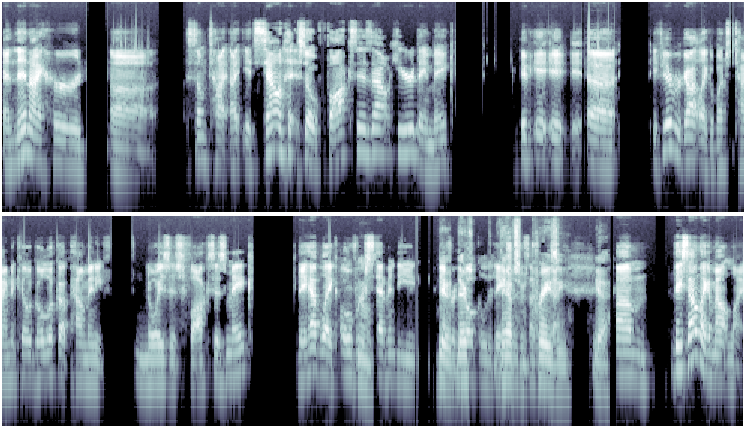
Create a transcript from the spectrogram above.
And then I heard uh some type it sounded so foxes out here they make if it, it, uh if you ever got like a bunch of time to kill go look up how many noises foxes make they have like over mm. 70 different they're, vocalizations. They have some crazy, like yeah. Um, they sound like a mountain lion.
